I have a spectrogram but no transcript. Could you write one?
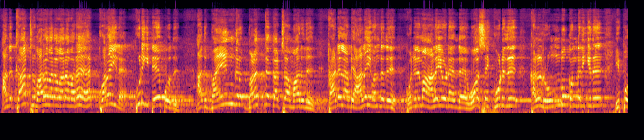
அந்த காற்று வர வர வர வர குறையில கூடிக்கிட்டே போகுது. அது பயங்கர பலத்த காற்றா மாறுது. கடல் அப்படி அலை வந்தது. கொஞ்சமா அலையோட அந்த ஓசை கூடுது. கடல் ரொம்ப கொந்தளிக்குது. இப்போ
